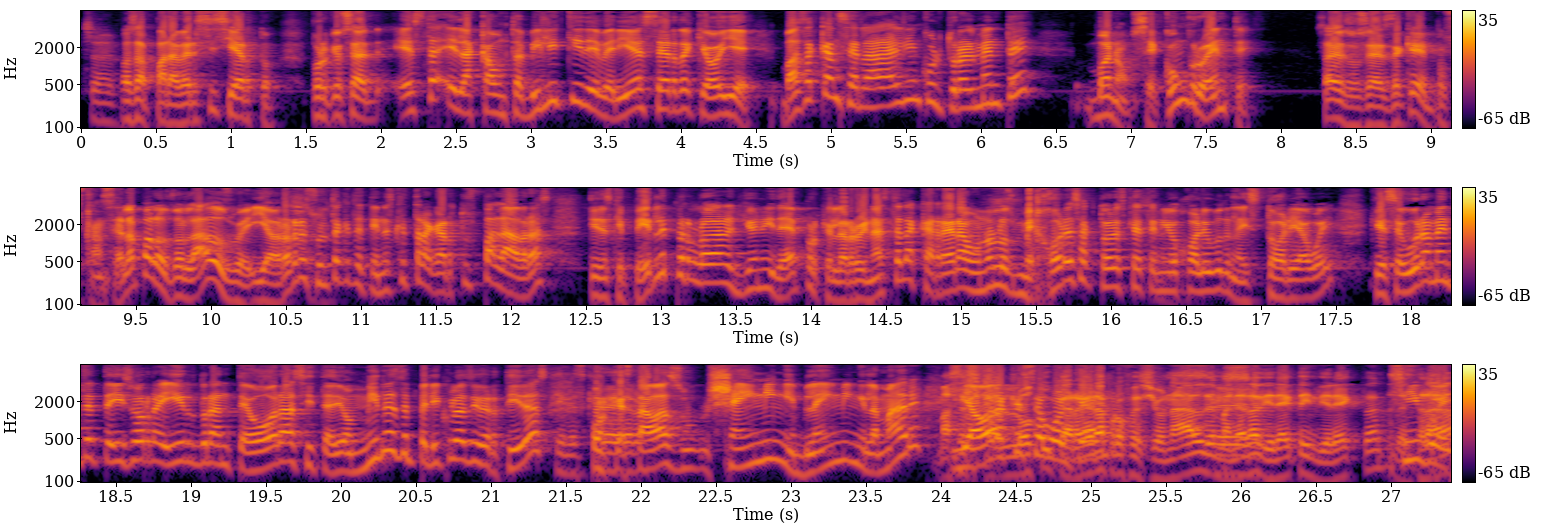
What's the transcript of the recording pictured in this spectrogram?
Sí. O sea, para ver si es cierto. Porque, o sea, esta, el accountability debería ser de que, oye, ¿vas a cancelar a alguien culturalmente? Bueno, sé congruente. ¿Sabes? O sea, es de que, pues cancela para los dos lados, güey. Y ahora resulta que te tienes que tragar tus palabras, tienes que pedirle perdón a Johnny Depp porque le arruinaste la carrera a uno de los mejores actores que ha tenido Hollywood en la historia, güey. Que seguramente te hizo reír durante horas y te dio miles de películas divertidas porque ver- estabas shaming y blaming y la madre. Más y ahora que se tu voltea- carrera profesional de Sí. manera directa e indirecta. Sí, güey.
